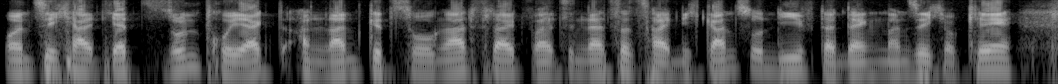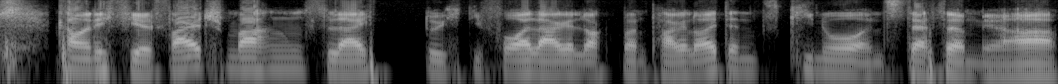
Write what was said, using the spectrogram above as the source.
Und sich halt jetzt so ein Projekt an Land gezogen hat. Vielleicht, weil es in letzter Zeit nicht ganz so lief. Dann denkt man sich, okay, kann man nicht viel falsch machen. Vielleicht durch die Vorlage lockt man ein paar Leute ins Kino und Statham, ja,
